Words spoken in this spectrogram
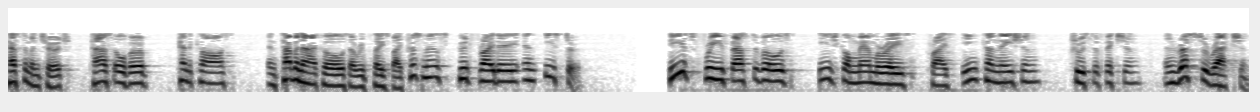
Testament church, Passover, Pentecost, and tabernacles are replaced by Christmas, Good Friday, and Easter. These three festivals each commemorate Christ's incarnation, crucifixion, and resurrection.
